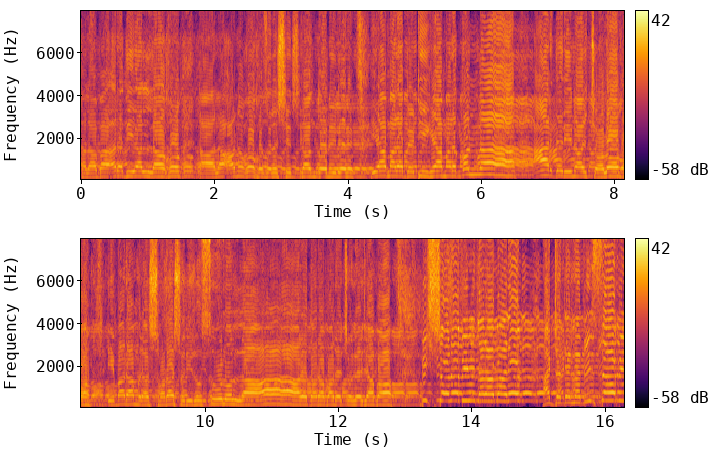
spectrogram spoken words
সালাবা রাদিয়াল্লাহু তাআলা আনহু হুজুর সিদ্ধান্ত নিলেন, এ আমার বেটি, হে আমার কন্যা, আর দেরি নয়, চলো এবার আমরা সরাসরি রসুল্লাহর দরবারে চলে যাব। বিশ্ব নবীর দরবারে যদি নবী সাহাবী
